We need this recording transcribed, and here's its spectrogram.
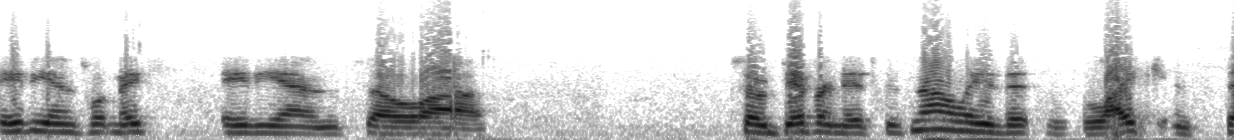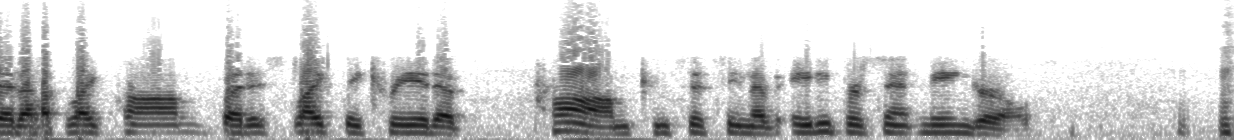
AVNs. What makes AVNs so uh, so different is because not only is it like and set up like prom, but it's like they create a prom consisting of eighty percent mean girls. So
